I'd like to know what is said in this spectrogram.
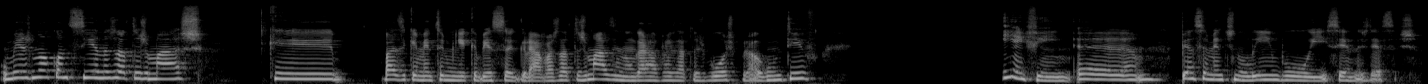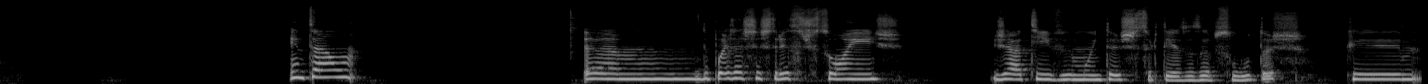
O mesmo acontecia nas datas más, que basicamente a minha cabeça grava as datas más e não grava as datas boas por algum motivo. E enfim, uh, pensamentos no limbo e cenas dessas. Então, um, depois destas três sessões, já tive muitas certezas absolutas que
